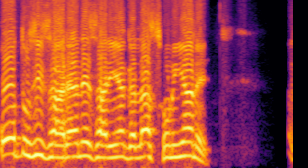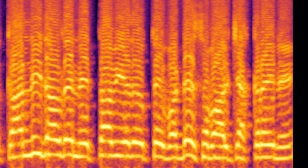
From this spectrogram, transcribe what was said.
ਉਹ ਤੁਸੀਂ ਸਾਰਿਆਂ ਨੇ ਸਾਰੀਆਂ ਗੱਲਾਂ ਸੁਣੀਆਂ ਨੇ। ਅਕਾਲੀ ਦਲ ਦੇ ਨੇਤਾ ਵੀ ਇਹਦੇ ਉੱਤੇ ਵੱਡੇ ਸਵਾਲ ਚੱਕ ਰਹੇ ਨੇ।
